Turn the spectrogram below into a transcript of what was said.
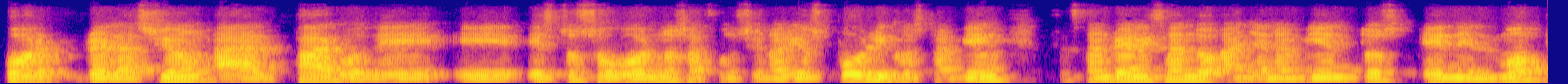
por relación al pago de eh, estos sobornos a funcionarios públicos. También se están realizando allanamientos en el MOP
